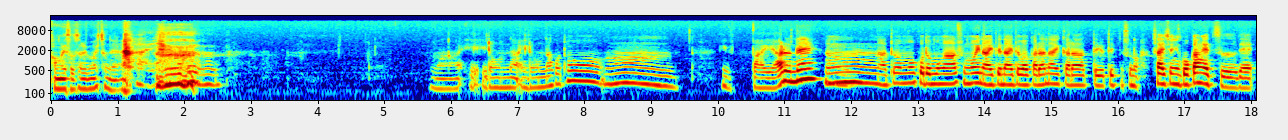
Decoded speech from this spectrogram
考えさせられましたね。はい。まあいろんないろんなことをうんぱいあるね。うん。あとはもう子供がすごい泣いて泣いてわからないからって言ってその最初に5ヶ月で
